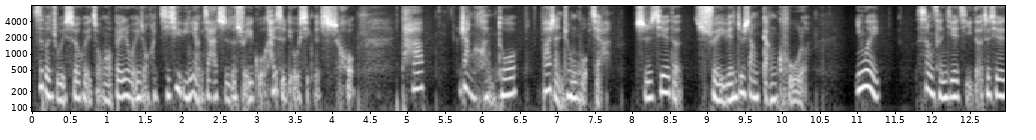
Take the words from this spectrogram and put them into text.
资本主义社会中哦，被认为一种很极具营养价值的水果开始流行的时候，它让很多发展中国家直接的水源就这样干枯了，因为上层阶级的这些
